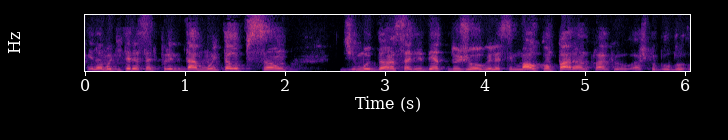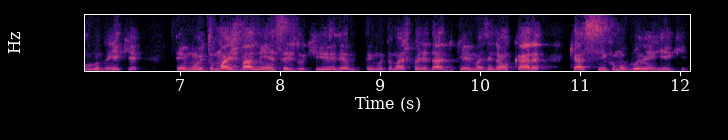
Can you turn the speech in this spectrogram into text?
ele é muito interessante por ele dar muita opção de mudança ali dentro do jogo. Ele assim, mal comparando, claro que eu acho que o Bruno Henrique tem muito mais valências do que ele, tem muito mais qualidade do que ele, mas ele é um cara que assim como o Bruno Henrique,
